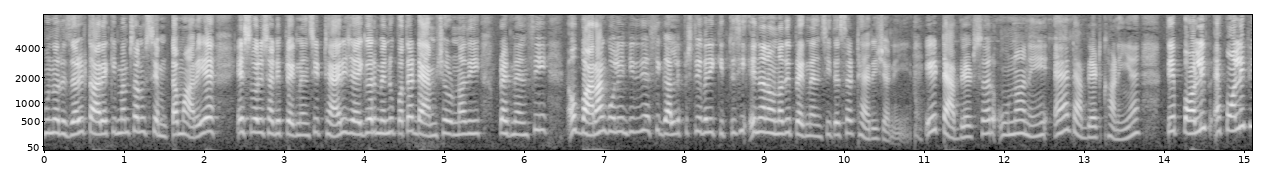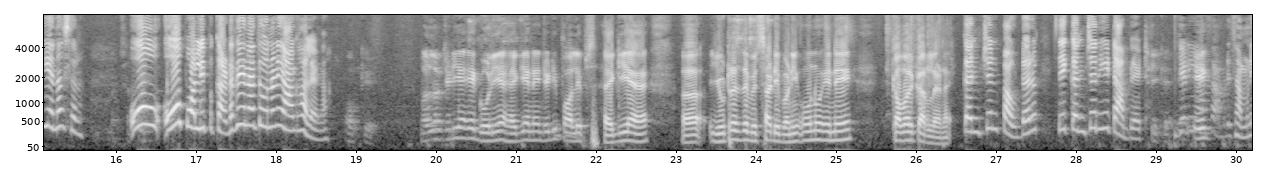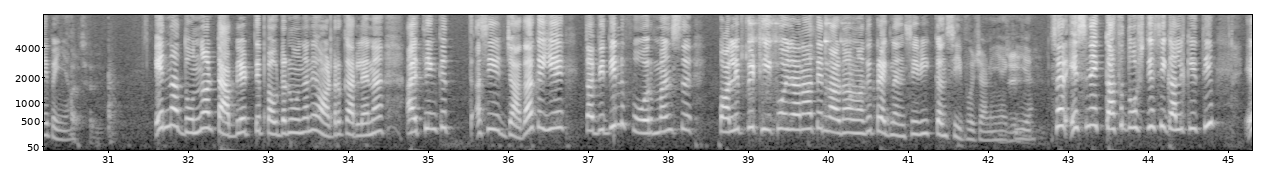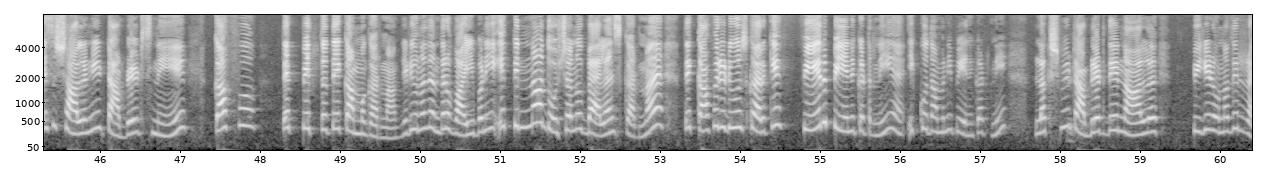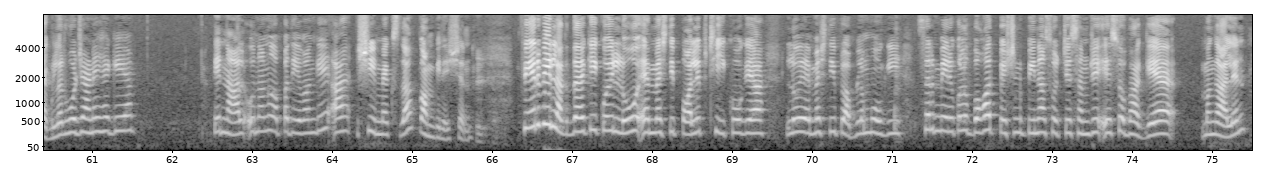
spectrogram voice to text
ਹੁਣ ਰਿਜ਼ਲਟ ਆ ਰਿਹਾ ਕਿ ਮੈਮ ਸਾਨੂੰ ਸਿੰਪਟਮ ਆ ਰਹੇ ਹੈ ਇਸ ਵਾਰੀ ਸਾਡੀ ਪ੍ਰੈਗਨੈਂਸੀ ਠਹਿਰ ਹੀ ਜਾਏਗੀ ਔਰ ਮੈਨੂੰ ਪਤਾ ਡੈਮ ਸ਼ੋਰ ਉਹਨਾਂ ਦੀ ਪ੍ਰੈਗਨੈਂਸੀ ਉਹ 12 ਗੋਲੀਆਂ ਜਿਹਦੀ ਅਸੀਂ ਗੱਲ ਪਿਛਲੀ ਵਾਰੀ ਕੀਤੀ ਸੀ ਇਹਨਾਂ ਨਾਲ ਉਹਨਾਂ ਦੀ ਪ੍ਰੈਗਨੈਂਸੀ ਤੇ ਸਰ ਠਹਿਰ ਹੀ ਜਾਣੀ ਹੈ। ਇਹ ਟੈਬਲੇਟ ਸਰ ਉਹਨਾਂ ਨੇ ਇਹ ਟੈਬਲੇਟ ਖਾਣੀ ਹੈ ਤੇ ਪੋਲਿਪ ਇਹ ਪੋਲਿਪ ਹੀ ਹੈ ਨਾ ਸਰ ਉਹ ਉਹ ਪੋਲਿਪ ਕੱਢ ਦੇਣਾ ਤੇ ਉਹਨਾਂ ਨੇ ਆ ਖਾ ਲੈਣਾ। ਓਕੇ ਮਤਲਬ ਜਿਹੜੀਆਂ ਇਹ ਗੋਲੀਆਂ ਹੈਗੀਆਂ ਨੇ ਜਿਹੜੀ ਪੋਲਿਪਸ ਹੈਗੀਆਂ ਯੂਟਰਸ ਦੇ ਵਿੱਚ ਸਾਡੀ ਬਣੀ ਉਹਨੂੰ ਇਹਨੇ ਕਵਰ ਕਰ ਲੈਣਾ ਹੈ। ਕੰਚਨ ਪਾਊਡਰ ਤੇ ਕੰਚਨ ਹੀ ਟੈਬਲੇਟ ਠੀਕ ਹੈ। ਜਿਹੜੀਆਂ ਇੱਕ- ਸਾਹਮਣੇ ਸਾਹਮਣੇ ਪਈਆਂ। ਅੱਛਾ ਜੀ। ਇਹਨਾਂ ਦੋਨਾਂ ਟੈਬਲੇਟ ਤੇ ਪਾਊਡਰ ਨੂੰ ਉਹਨਾਂ ਨੇ ਆਰਡਰ ਕਰ ਲੈਣਾ। ਆਈ ਥਿੰਕ ਅਸੀਂ ਜ਼ਿਆਦਾ ਕਹੀਏ ਤਾਂ ਵਿਦਿਨ 4 ਮੰਥਸ ਪੋਲਿਪ ਵੀ ਠੀਕ ਹੋ ਜਾਣਾ ਤੇ ਨਾਲ ਨਾਲ ਉਹਨਾਂ ਦੀ ਪ੍ਰੈਗਨੈਂਸੀ ਵੀ ਕਨਸੀਵ ਹੋ ਜਾਣੀ ਹੈਗੀ ਹੈ। ਸਰ ਇਸ ਨੇ ਕਫ ਦੋਸ਼ ਦੀ ਅਸੀਂ ਗੱਲ ਕੀਤੀ। ਇਸ ਸ਼ਾਲਨੀ ਟੈਬਲੇਟਸ ਨੇ ਕਫ ਤੇ ਪਿੱਤ ਤੇ ਕੰਮ ਕਰਨਾ ਜਿਹੜੀ ਉਹਨਾਂ ਦੇ ਅੰਦਰ ਵਾਈ ਬਣੀ ਹੈ, ਇਹ ਤਿੰਨਾਂ ਦੋਸ਼ਾਂ ਨੂੰ ਬੈਲੈਂਸ ਕਰਨਾ ਹੈ ਤੇ ਕਫ ਰਿਡਿਊਸ ਕਰਕੇ ਫੇਰ ਪੇਨ ਘਟਣੀ ਹੈ ਇੱਕੋ ਦਮ ਨਹੀਂ ਪੇਨ ਘਟਣੀ ਲక్ష్ਮੀ ਟੈਬਲੇਟ ਦੇ ਨਾਲ ਪੀਰੀਅਡ ਉਹਨਾਂ ਦੇ ਰੈਗੂਲਰ ਹੋ ਜਾਣੇ ਹੈਗੇ ਆ ਤੇ ਨਾਲ ਉਹਨਾਂ ਨੂੰ ਆਪਾਂ ਦੇਵਾਂਗੇ ਆ ਸ਼ੀਮੈਕਸ ਦਾ ਕੰਬੀਨੇਸ਼ਨ ਫਿਰ ਵੀ ਲੱਗਦਾ ਕਿ ਕੋਈ ਲੋ ਐਮਐਚ ਦੀ ਪੋਲਿਪ ਠੀਕ ਹੋ ਗਿਆ ਲੋ ਐਮਐਚ ਦੀ ਪ੍ਰੋਬਲਮ ਹੋ ਗਈ। ਸਰ ਮੇਰੇ ਕੋਲ ਬਹੁਤ ਪੇਸ਼ੈਂਟ ਬਿਨਾਂ ਸੋਚੇ ਸਮਝੇ ਇਹ ਸੁਭਾਗਿਆ ਮੰਗਾ ਲੈਣ।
